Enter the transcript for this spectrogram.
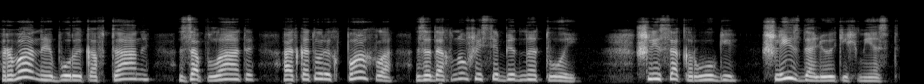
рваные бурые кафтаны, заплаты, от которых пахло задохнувшейся беднотой. Шли с округи, шли из далеких мест.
